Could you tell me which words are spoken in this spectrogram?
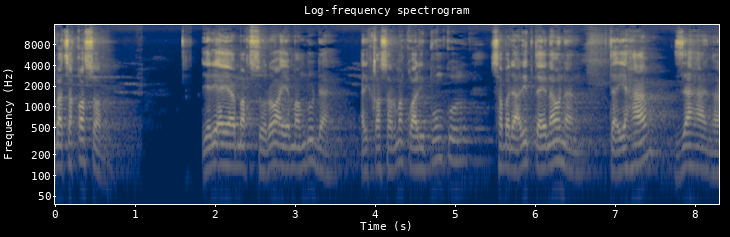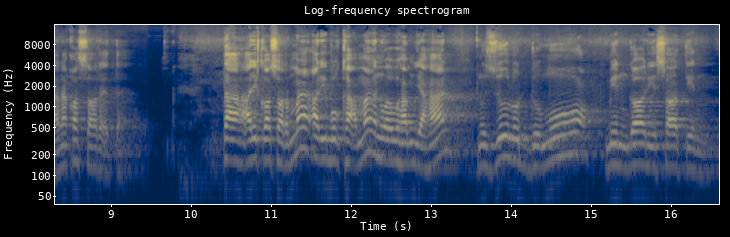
baca kosor jadi ayam maksuro ayam mamdudah ari kosor mah kuali pungkul. Sabada alif teh naonan teh ham zahan ngaranna kosor eta. Tah ari kosor mah ari buka mah anu hamjahan nuzulud dumu min gharisatin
